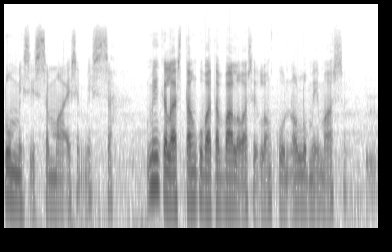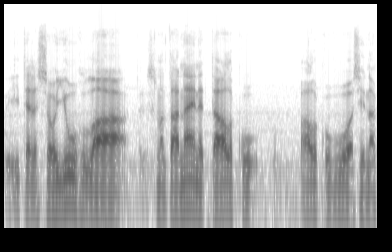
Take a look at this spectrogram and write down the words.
lumisissa maisemissa. Minkälaista on kuvata valoa silloin, kun on lumimaassa? Itselle se on juhlaa. Sanotaan näin, että alku, alkuvuosina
